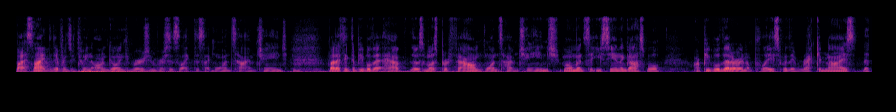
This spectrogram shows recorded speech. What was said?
last night, the difference between ongoing conversion versus like this like one time change. Mm-hmm. But I think the people that have those most profound one time change moments that you see in the gospel are people that are in a place where they recognize that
